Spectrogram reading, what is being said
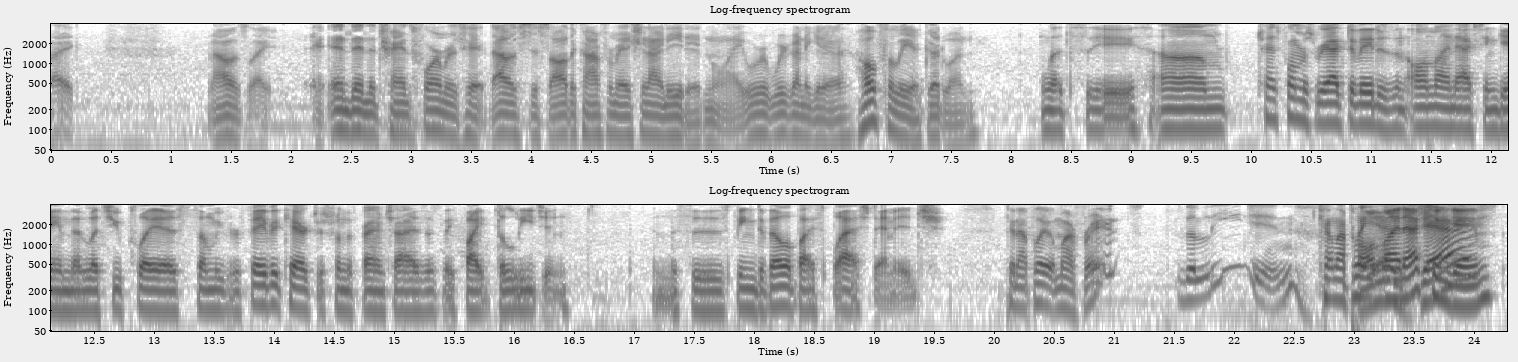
like and I was like and then the Transformers hit. That was just all the confirmation I needed. And like we're we're gonna get a hopefully a good one. Let's see. Um, Transformers Reactivated is an online action game that lets you play as some of your favorite characters from the franchise as they fight the Legion. And this is being developed by Splash Damage. Can I play with my friends? The Legion. Can I play Online as action Jazz? game.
